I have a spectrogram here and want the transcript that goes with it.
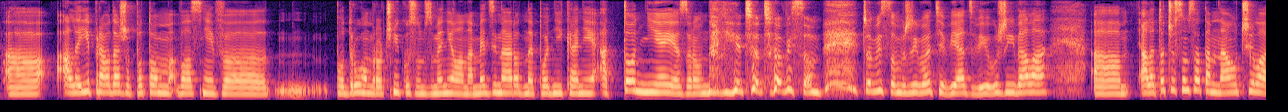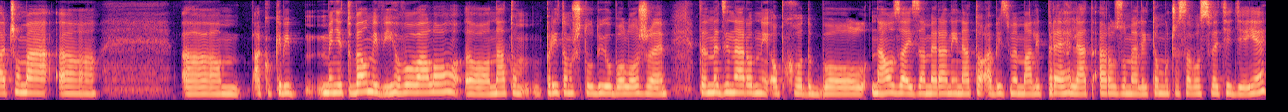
A, ale je pravda, že potom vlastne v, po druhom ročníku som zmenila na medzinárodné podnikanie a to nie je zrovna niečo, čo by som, čo by som v živote viac využívala. A, ale to, čo som sa tam naučila a čo ma uh, um, ako keby mne to veľmi vyhovovalo uh, na tom, pri tom štúdiu bolo, že ten medzinárodný obchod bol naozaj zameraný na to, aby sme mali prehľad a rozumeli tomu, čo sa vo svete deje.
